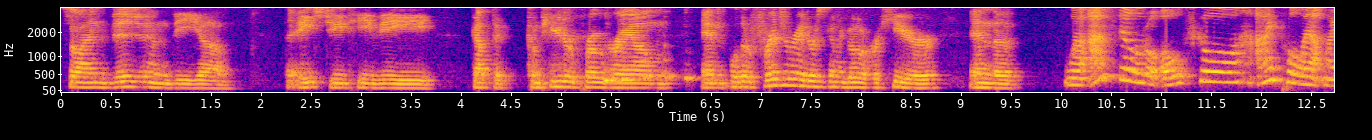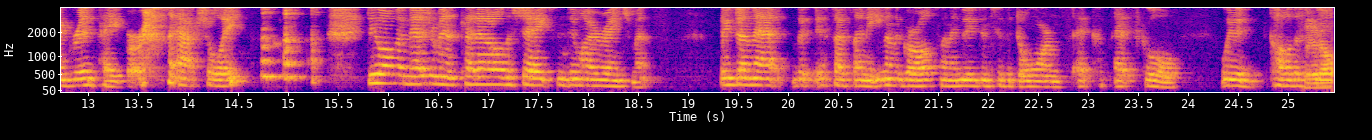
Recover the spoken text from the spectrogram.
So, I envision the, uh, the HGTV, got the computer program, and well, the refrigerator is going to go over here, and the well i'm still a little old school. I pull out my grid paper actually. Do all my measurements cut out all the shapes and do my arrangements we've done that it's so funny even the girls when they moved into the dorms at, at school we would call the Put it school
